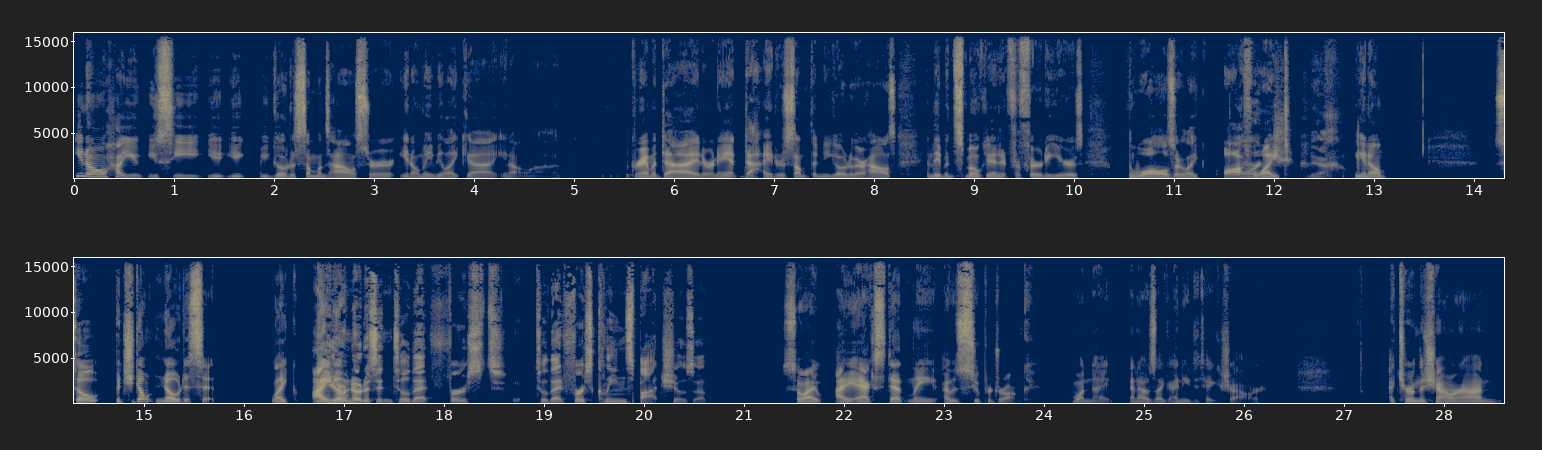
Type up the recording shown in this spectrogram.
you know how you you see you you, you go to someone's house or you know maybe like uh you know uh, grandma died or an aunt died or something you go to their house and they've been smoking in it for 30 years. The walls are like off white Yeah. you know? So but you don't notice it. Like i you don't, don't notice it until that first till that first clean spot shows up. so i i accidentally i was super drunk one night and i was like i need to take a shower. I turned the shower on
